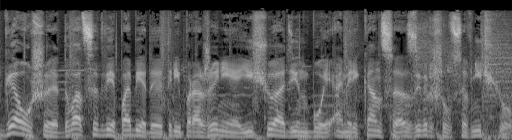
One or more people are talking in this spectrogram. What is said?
Гауши 22 победы, три поражения, еще один бой американца завершился в ничью.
